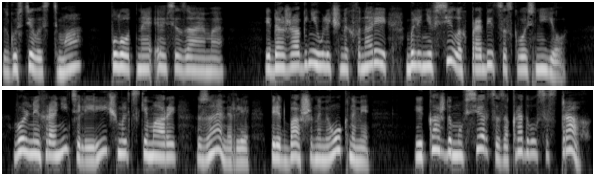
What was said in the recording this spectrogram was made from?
сгустилась тьма, плотная и осязаемая, и даже огни уличных фонарей были не в силах пробиться сквозь нее. Вольные хранители и Ричмольд с замерли перед башенными окнами, и каждому в сердце закрадывался страх,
